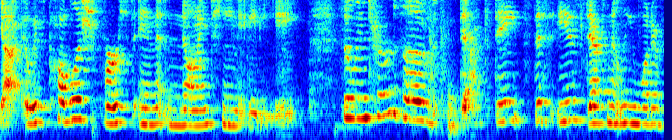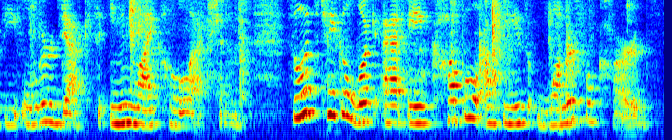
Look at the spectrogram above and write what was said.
Yeah, it was published first in 1988. So in terms of deck dates, this is definitely one of the older decks in my collection. So let's take a look at a couple of these wonderful cards.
